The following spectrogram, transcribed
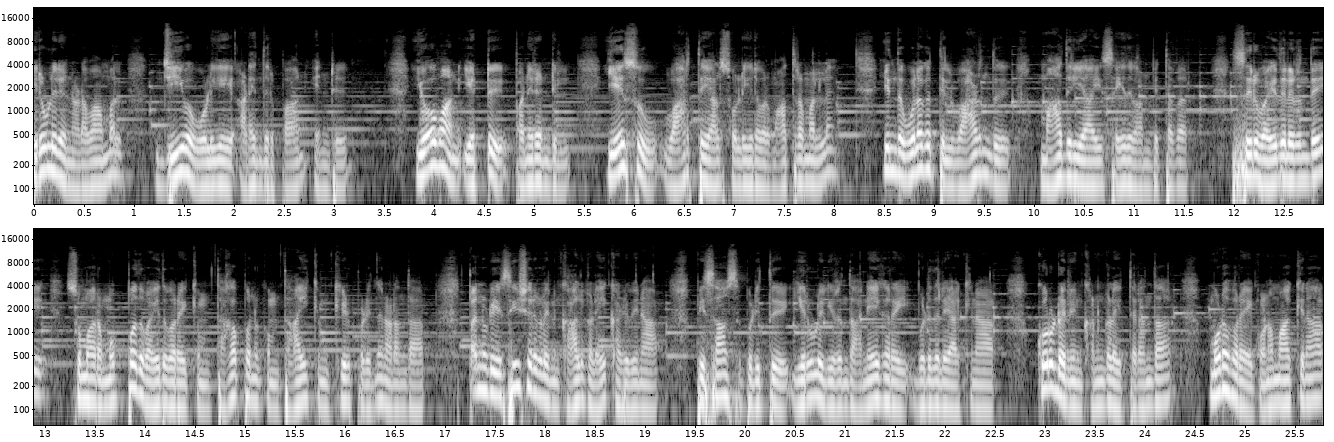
இருளிலே நடவாமல் ஜீவ ஒளியை அடைந்திருப்பான். என்று யோவான் எட்டு பனிரெண்டில் இயேசு வார்த்தையால் சொல்லுகிறவர் மாத்திரமல்ல இந்த உலகத்தில் வாழ்ந்து மாதிரியாய் செய்து காண்பித்தவர். சிறு வயதிலிருந்தே சுமார் முப்பது வயது வரைக்கும் தகப்பனுக்கும் தாய்க்கும் கீழ்ப்படிந்து நடந்தார். தன்னுடைய சீஷர்களின் கால்களை கழுவினார். பிசாசு பிடித்து இருளில் இருந்த அநேகரை விடுதலையாக்கினார். குருடரின் கண்களை திறந்தார். முடவரை குணமாக்கினார்.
